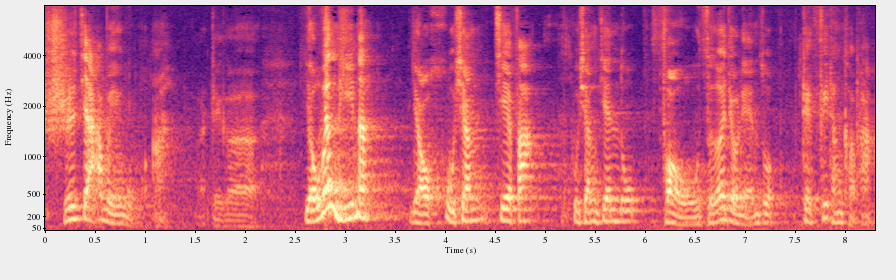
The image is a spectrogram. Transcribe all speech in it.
十家为伍啊，这个有问题呢要互相揭发、互相监督，否则就连坐，这非常可怕。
